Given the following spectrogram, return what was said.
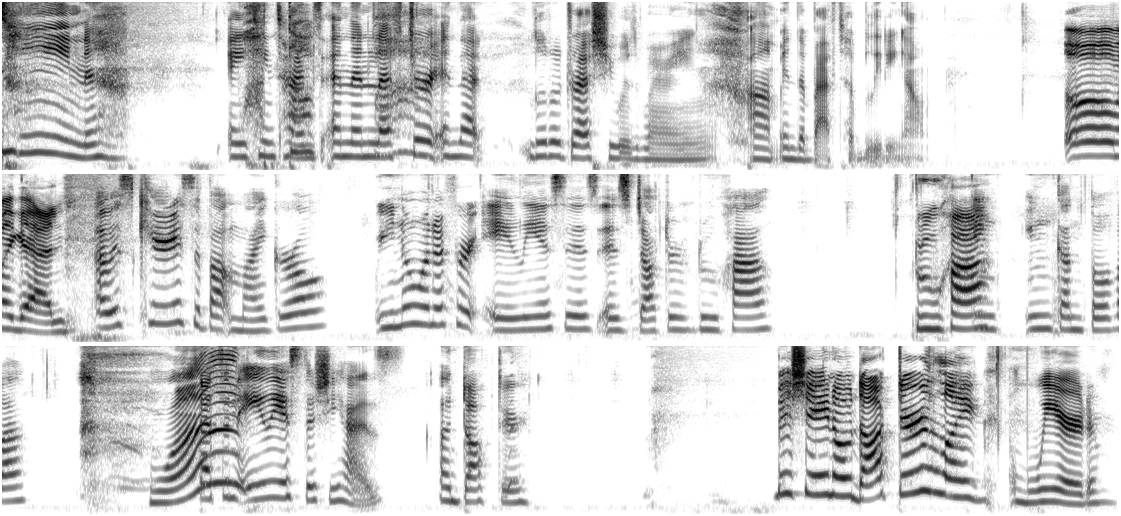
18 18 times and then left her in that little dress she was wearing um in the bathtub bleeding out Oh my god. I was curious about my girl. You know, one of her aliases is Dr. Bruja Ruja. In- Encantova. What That's an alias that she has. A doctor. Bitch ain't no doctor. Like, weird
